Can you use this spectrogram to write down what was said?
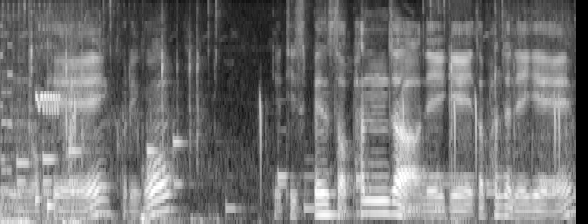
음 오케이 그리고 디스펜서 판자 4개 일단 판자 4개.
